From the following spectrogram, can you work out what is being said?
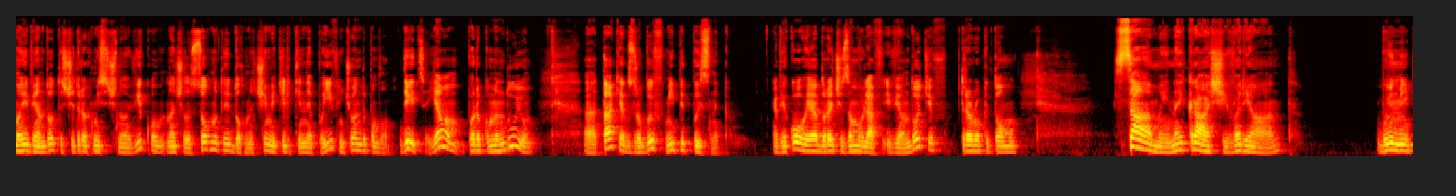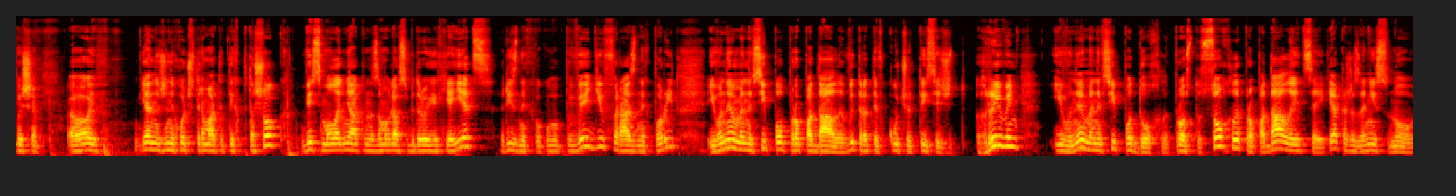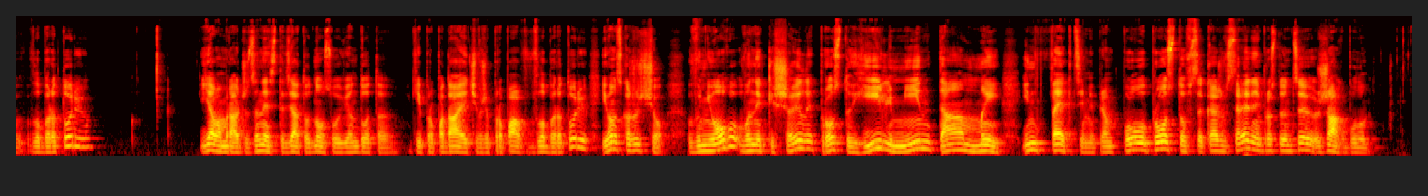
Мої віандоти з 4-місячного віку почали сохнути і дохнути. Чим я тільки не поїв, нічого не допомогло. Дивіться, я вам порекомендую е, так, як зробив мій підписник, в якого я, до речі, замовляв і віандотів 3 роки тому. Самий найкращий варіант, бо він мені пише: Ой, я вже не хочу тримати тих пташок. Весь молодняк не замовляв собі дорогих яєць, різних видів, різних порід. І вони в мене всі попропадали. Витратив кучу тисяч гривень, і вони в мене всі подохли. Просто сохли, пропадали і це. Я каже, заніс ну, в лабораторію. Я вам раджу занести, взяти одного свого віандота, який пропадає чи вже пропав в лабораторію, і вам скажу, що в нього вони кишили просто гільмінтами, інфекціями. Прям просто все каже всередині, просто це жах було.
